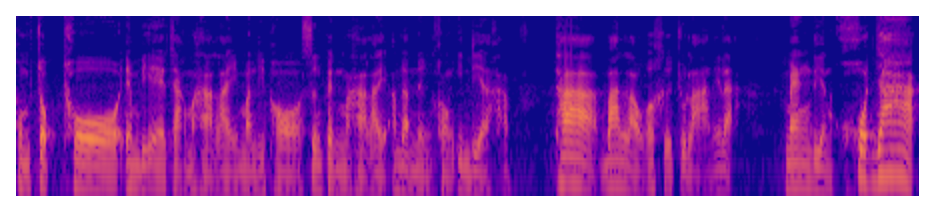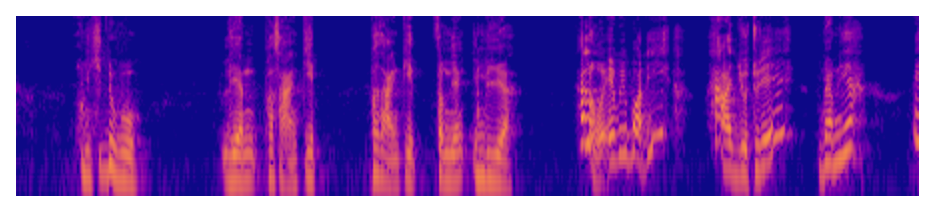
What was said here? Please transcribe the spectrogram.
ผมจบโท MBA จากมหาลัยมันดิพอ ซึ่งเป็นมหาลัยอันดับหนึ่งของอินเดียครับ ถ้าบ้านเราก็คือจุฬานี่แหละ แม่งเรียนโคตรยาก คุณคิดดู เรียนภาษาอังกฤษ ภาษาอังกฤษสำเนียงอินเดีย Hello everybody how are you today แบบเนี้ยไอ้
